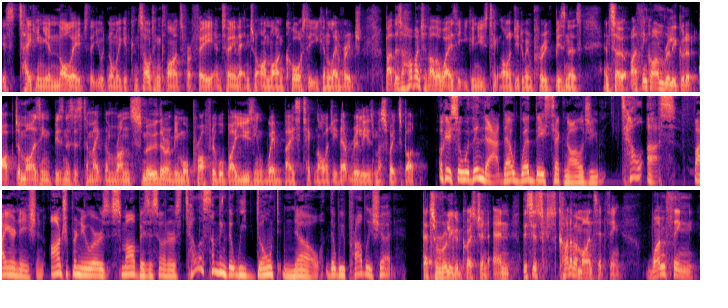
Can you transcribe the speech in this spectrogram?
is taking your knowledge that you would normally give consulting clients for a fee and turning that into an online course that you can leverage. But there's a whole bunch of other ways that you can use technology to improve business. And so I think I'm really good at optimizing businesses to make them run smoother and be more profitable by using web based technology. That really is my sweet spot. Okay, so within that, that web based technology, tell us, Fire Nation, entrepreneurs, small business owners, tell us something that we don't know that we probably should. That's a really good question. And this is kind of a mindset thing. One thing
